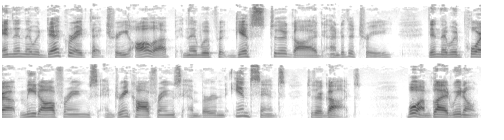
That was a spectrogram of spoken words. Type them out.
And then they would decorate that tree all up, and they would put gifts to their God under the tree. Then they would pour out meat offerings and drink offerings and burn incense to their gods. Boy, I'm glad we don't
